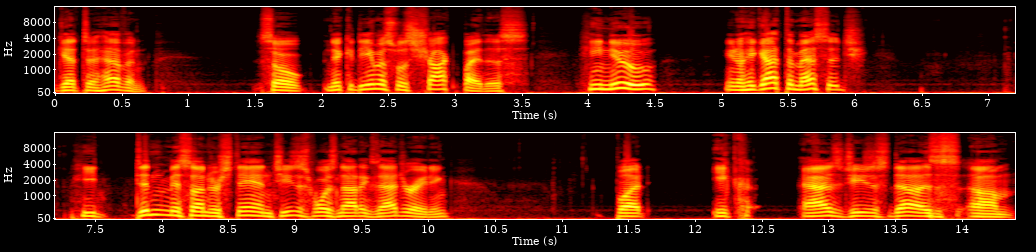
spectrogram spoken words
get to heaven. So Nicodemus was shocked by this. He knew, you know, he got the message. He didn't misunderstand. Jesus was not exaggerating. But he, as Jesus does, um,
